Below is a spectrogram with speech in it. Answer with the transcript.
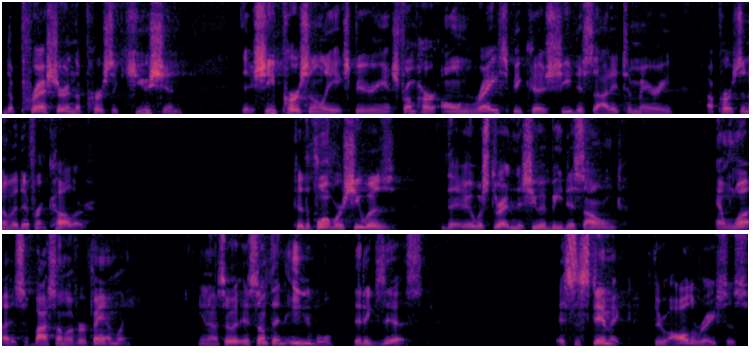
the pressure and the persecution that she personally experienced from her own race because she decided to marry a person of a different color. To the point where she was, it was threatened that she would be disowned, and was by some of her family. You know, so it's something evil that exists. It's systemic through all the races.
